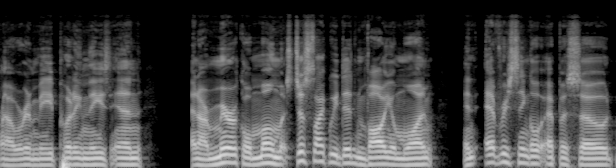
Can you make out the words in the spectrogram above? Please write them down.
Uh, we're going to be putting these in in our miracle moments, just like we did in volume one. In every single episode,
